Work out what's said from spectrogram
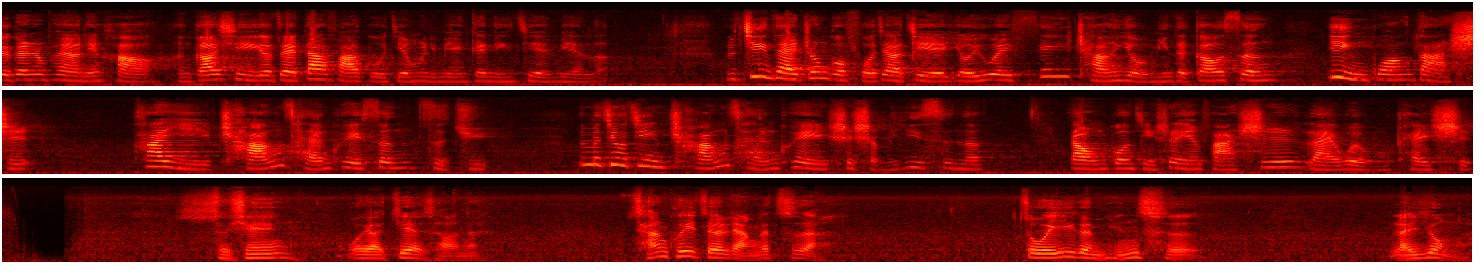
各位观众朋友，您好，很高兴又在大法鼓节目里面跟您见面了。那近代中国佛教界有一位非常有名的高僧印光大师，他以常惭愧僧自居。那么究竟常惭愧是什么意思呢？让我们恭请圣严法师来为我们开示。首先，我要介绍呢，“惭愧”这两个字啊，作为一个名词来用啊，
